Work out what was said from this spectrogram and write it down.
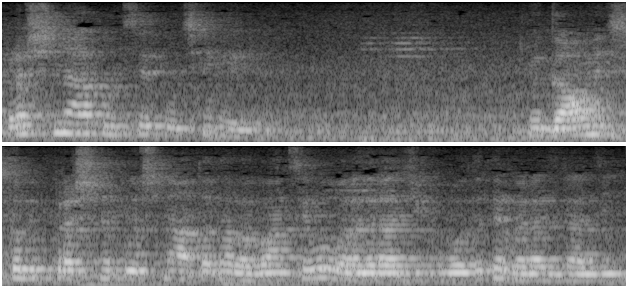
प्रश्न आप उनसे पूछेंगे क्या? क्योंकि गाँव में जिसको भी प्रश्न पूछना आता था, भगवान से वो वरदराज जी को बोलते थे वरदराज जी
